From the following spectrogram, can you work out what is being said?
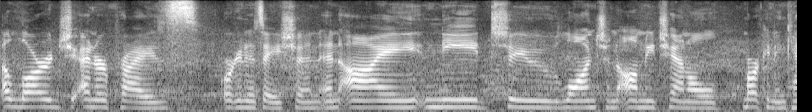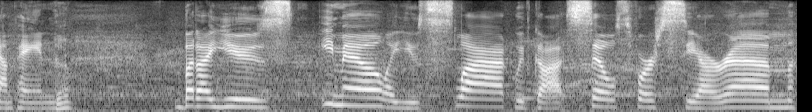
a large enterprise organization and I need to launch an omni-channel marketing campaign, yeah. but I use email, I use Slack, we've got Salesforce CRM,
